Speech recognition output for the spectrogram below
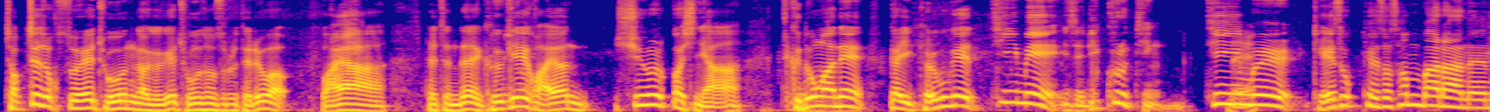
적재적소에 좋은 가격에 좋은 선수를 데려와야 될 텐데 그게 과연 쉬울 것이냐. 그 동안에 그러니까 결국에 팀의 이제 recruiting 팀을 계속해서 선발하는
